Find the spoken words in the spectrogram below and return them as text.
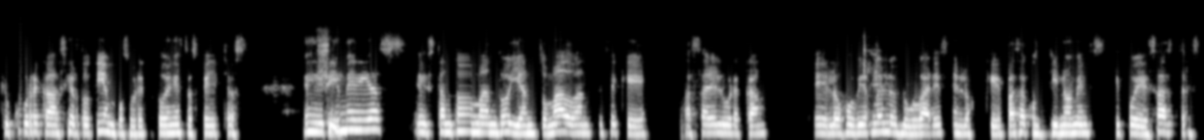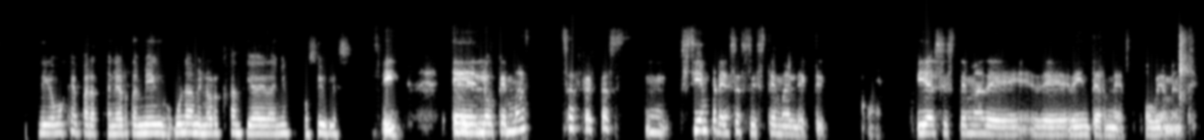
que ocurre cada cierto tiempo, sobre todo en estas fechas. Eh, ¿Qué medidas están tomando y han tomado antes de que pasara el huracán eh, los gobiernos de los lugares en los que pasa continuamente este tipo de desastres. Digamos que para tener también una menor cantidad de daños posibles. Sí, eh, lo que más afecta mm, siempre es el sistema eléctrico y el sistema de, de, Internet, obviamente.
